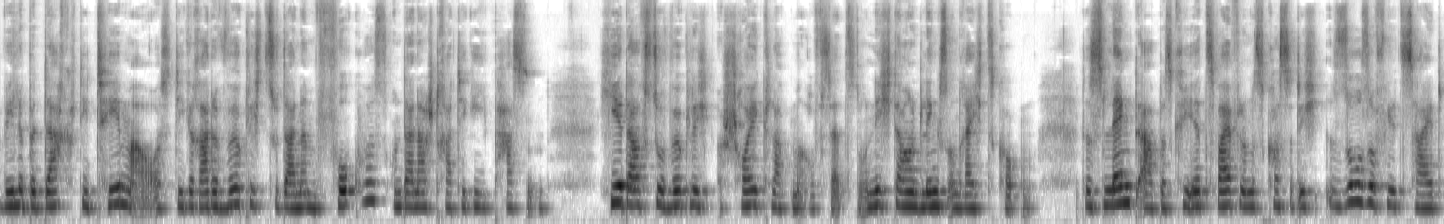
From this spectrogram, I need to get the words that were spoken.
wähle bedacht die Themen aus, die gerade wirklich zu deinem Fokus und deiner Strategie passen. Hier darfst du wirklich Scheuklappen aufsetzen und nicht da und links und rechts gucken. Das lenkt ab, das kreiert Zweifel und es kostet dich so, so viel Zeit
